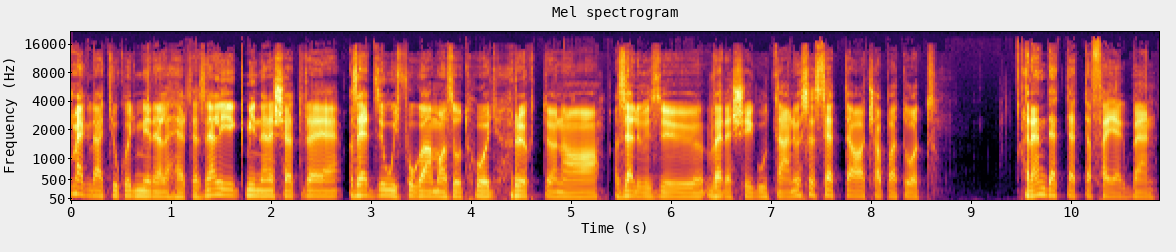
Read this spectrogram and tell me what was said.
Meglátjuk, hogy mire lehet ez elég. Minden esetre az edző úgy fogalmazott, hogy rögtön a, az előző vereség után összeszedte a csapatot, rendet tett a fejekben,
